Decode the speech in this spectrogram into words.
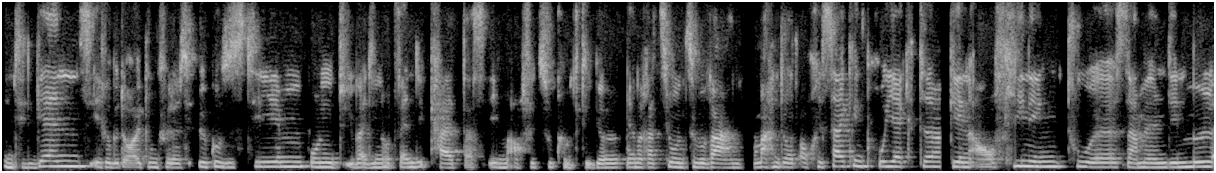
Intelligenz, ihre Bedeutung für das Ökosystem und über die Notwendigkeit, das eben auch für zukünftige Generationen zu bewahren. Wir machen dort auch Recyclingprojekte, gehen auf Cleaning-Tours, sammeln den Müll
